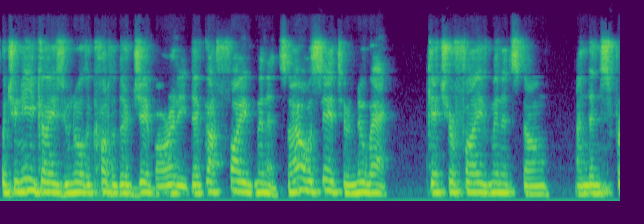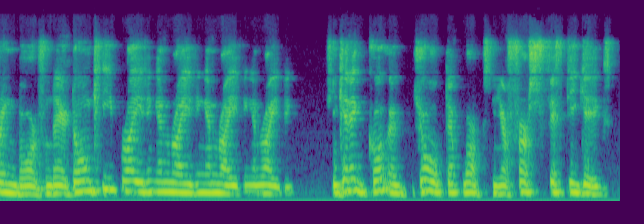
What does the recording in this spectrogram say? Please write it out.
but you need guys who know the cut of their jib already. They've got five minutes. I always say to a new act, get your five minutes down and then springboard from there. Don't keep writing and writing and writing and writing. If you get a, go- a joke that works in your first 50 gigs,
